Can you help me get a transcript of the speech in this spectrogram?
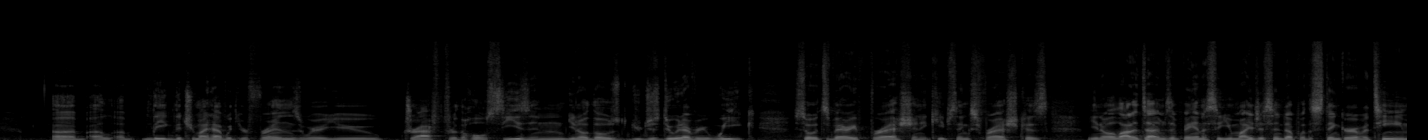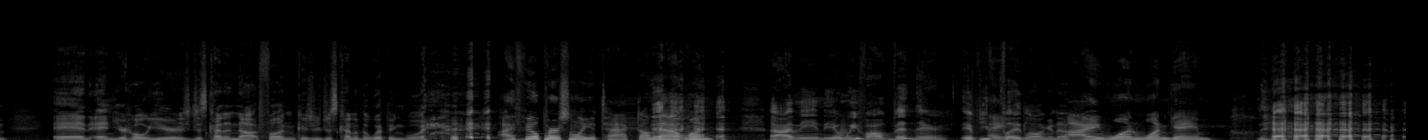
a, a, a league that you might have with your friends where you draft for the whole season. You know, those you just do it every week, so it's very fresh and it keeps things fresh because you know a lot of times in fantasy you might just end up with a stinker of a team. And, and your whole year is just kind of not fun because you're just kind of the whipping boy. I feel personally attacked on that one. I mean, yeah, we've all been there if you've Hey, played long enough. I won one game.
